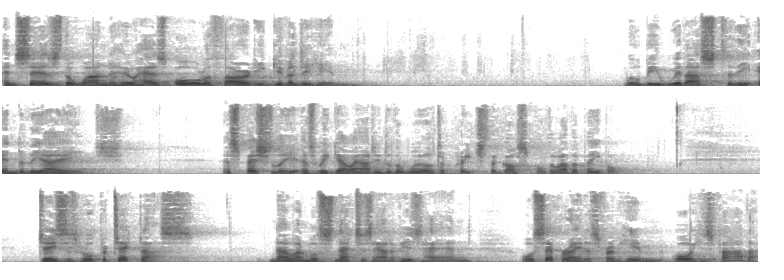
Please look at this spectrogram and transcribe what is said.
and says the one who has all authority given to him will be with us to the end of the age, especially as we go out into the world to preach the gospel to other people. Jesus will protect us. No one will snatch us out of his hand or separate us from him or his Father.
